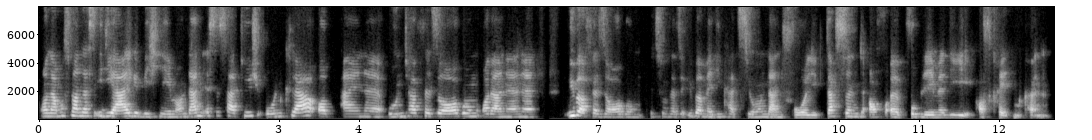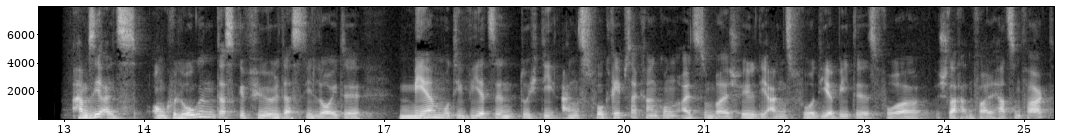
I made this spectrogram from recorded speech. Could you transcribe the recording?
Und da muss man das Idealgewicht nehmen. Und dann ist es natürlich unklar, ob eine Unterversorgung oder eine, eine Überversorgung bzw. Übermedikation dann vorliegt. Das sind auch äh, Probleme, die auftreten können. Haben Sie als Onkologin das Gefühl, dass die Leute mehr motiviert sind durch die Angst vor Krebserkrankungen als zum Beispiel die Angst vor Diabetes, vor Schlaganfall, Herzinfarkt?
